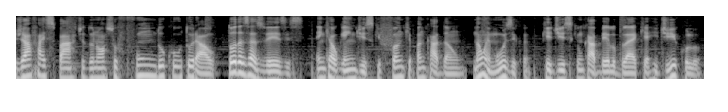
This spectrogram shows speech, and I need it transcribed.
já faz parte do nosso fundo cultural. Todas as vezes em que alguém diz que funk pancadão não é música, que diz que um cabelo black é ridículo,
